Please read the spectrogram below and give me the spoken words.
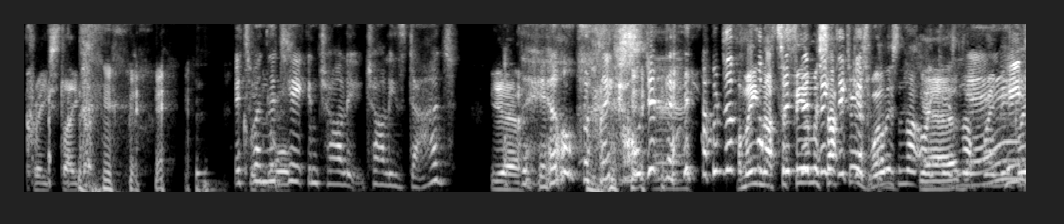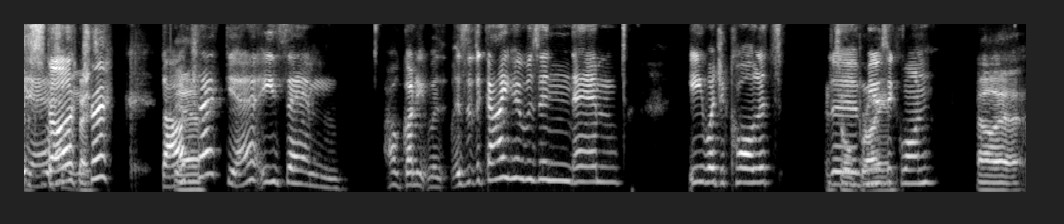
creased like that. It's when they're go. taking Charlie Charlie's dad Yeah. up the hill. Like how did Yeah. how the I mean, that's a famous actor as well, isn't that? Like, Yeah. isn't that Yeah, He's Gleeson? Star Trek. Star Yeah. Trek? Yeah, he's um. Oh God, it was. Is it the guy who was in um? E, what do you call it? The O'Brien. music one. Oh Uh,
